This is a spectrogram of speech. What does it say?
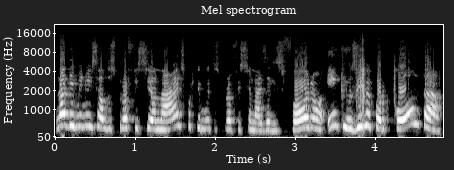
na diminuição dos profissionais, porque muitos profissionais eles foram, inclusive por conta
